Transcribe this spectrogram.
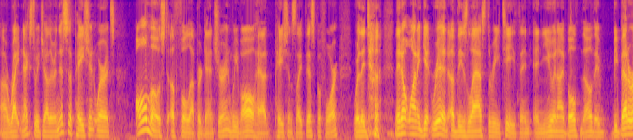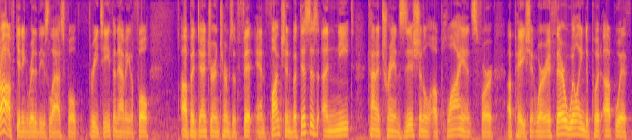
uh, right next to each other. And this is a patient where it's almost a full upper denture, and we've all had patients like this before, where they do, they don't want to get rid of these last three teeth, and and you and I both know they'd be better off getting rid of these last full three teeth and having a full upper denture in terms of fit and function. But this is a neat kind of transitional appliance for a patient, where if they're willing to put up with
